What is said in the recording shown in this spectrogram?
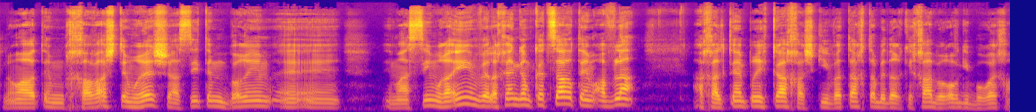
כלומר, אתם חרשתם רשע, עשיתם דברים, אה, אה, מעשים רעים, ולכן גם קצרתם עוולה. אכלתם פרי כחש, כי בטחת בדרכך ברוב גיבוריך,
